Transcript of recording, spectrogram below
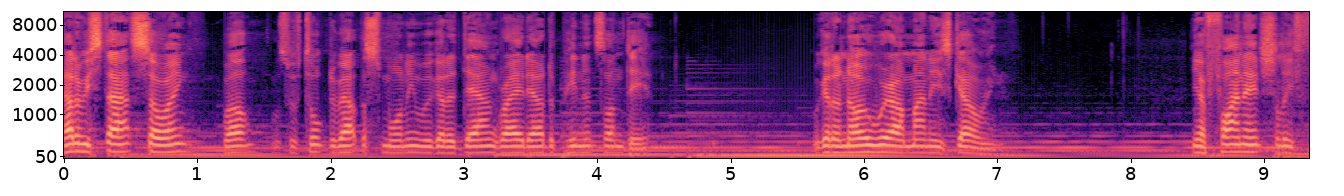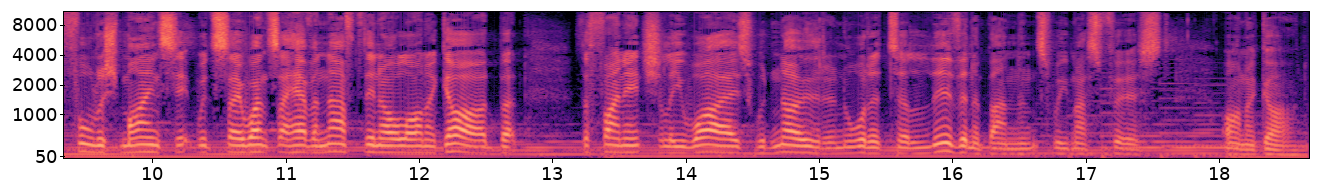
How do we start sowing? Well, as we've talked about this morning, we've got to downgrade our dependence on debt. We've got to know where our money's going. You know, financially foolish mindset would say, once I have enough, then I'll honor God. But the financially wise would know that in order to live in abundance, we must first honor God.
